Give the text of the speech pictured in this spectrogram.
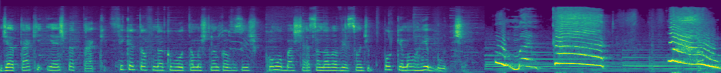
de ataque e extra-ataque. Fica até o final que eu vou estar mostrando para vocês como baixar essa nova versão de Pokémon Reboot. Oh my god! Uau!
